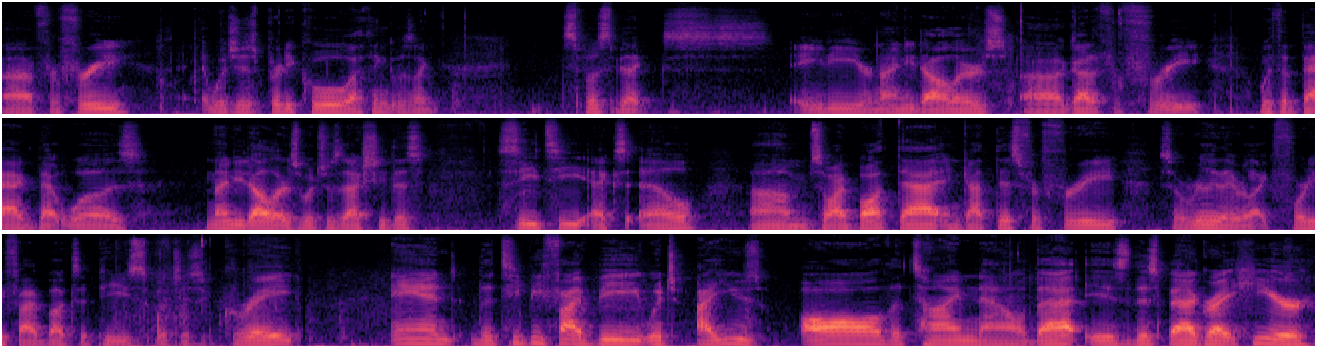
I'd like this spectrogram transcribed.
uh, for free, which is pretty cool. I think it was like supposed to be like 80 or 90 dollars. Uh, got it for free with a bag that was $90, which was actually this CTXL. Um, so I bought that and got this for free. So really they were like 45 bucks a piece, which is great. And the TP5B, which I use all the time now, that is this bag right here.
